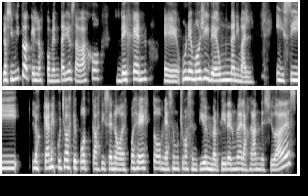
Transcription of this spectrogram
los invito a que en los comentarios abajo dejen eh, un emoji de un animal. Y si los que han escuchado este podcast dicen, no, después de esto me hace mucho más sentido invertir en una de las grandes ciudades,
